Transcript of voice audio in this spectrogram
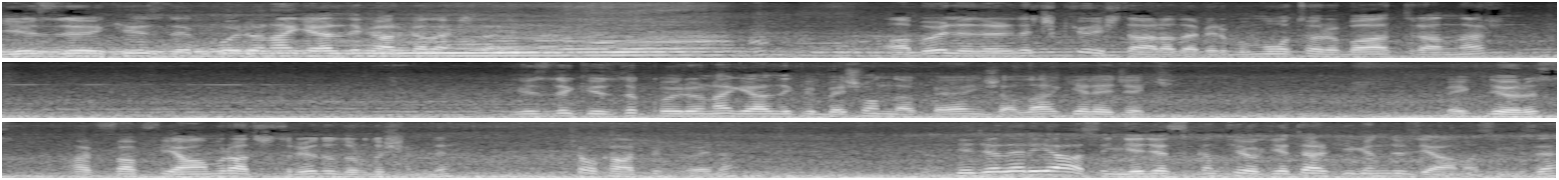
Yüzlük yüzlük kuyruğuna geldik arkadaşlar. Aa, böyleleri de çıkıyor işte arada bir bu motoru bağıttıranlar. Yüzlük yüzlük kuyruğuna geldik bir 5-10 dakikaya inşallah gelecek. Bekliyoruz. Hafif hafif yağmur atıştırıyordu durdu şimdi. Çok hafif böyle. Geceleri yağsın. Gece sıkıntı yok. Yeter ki gündüz yağmasın bize.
